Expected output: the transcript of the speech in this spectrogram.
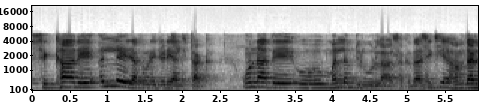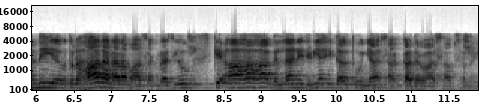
ਸਿੱਖਾਂ ਦੇ ਅੱਲੇ ਜ਼ਖਮ ਨੇ ਜਿਹੜੇ ਅੱਜ ਤੱਕ ਉਹਨਾਂ ਤੇ ਉਹ ਮੱਲਮ ਜ਼ਰੂਰ ਲਾ ਸਕਦਾ ਸੀ ਕਿ ਹਮਦਰਦੀ ਮਤਲਬ ਹਾਂ ਦਾ ਨਾਰਾ ਮਾਰ ਸਕਦਾ ਸੀ ਉਹ। ਕਿ ਆਹਾ ਹਾ ਗੱਲਾਂ ਨੇ ਜਿਹੜੀਆਂ ਇਹ ਗਲਤ ਹੋਈਆਂ ਸਾਕਾ ਦਰਬਾਰ ਸਾਹਿਬ ਸਮੇਂ।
